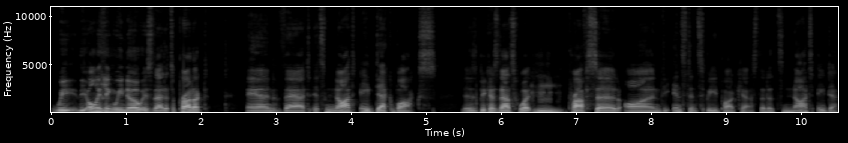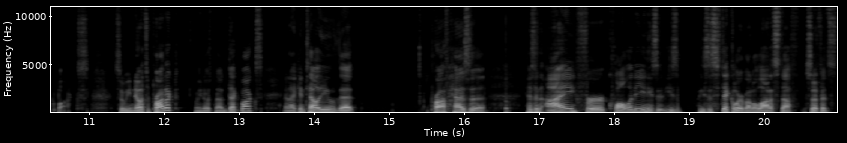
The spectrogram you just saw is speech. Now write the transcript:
We the only Mhm. thing we know is that it's a product and that it's not a deck box. Is because that's what Mhm. Prof said on the Instant Speed podcast that it's not a deck box. So we know it's a product. We know it's not a deck box, and I can tell you that Prof has a has an eye for quality, and he's a, he's a, he's a stickler about a lot of stuff. So if it's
